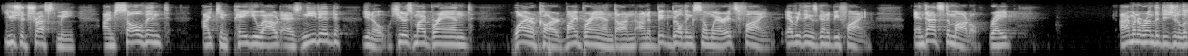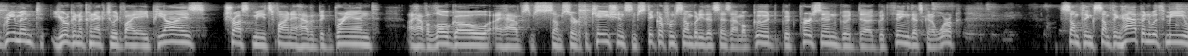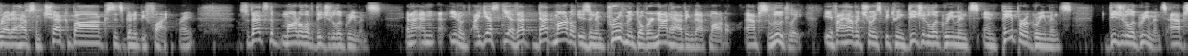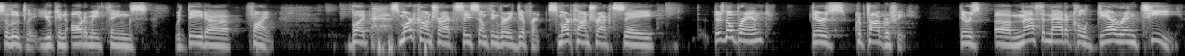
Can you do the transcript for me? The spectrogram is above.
You should trust me. I'm solvent. I can pay you out as needed. You know, here's my brand. Wirecard, my brand on on a big building somewhere. It's fine. Everything's going to be fine. And that's the model, right? I'm going to run the digital agreement. You're going to connect to it via APIs. Trust me, it's fine. I have a big brand. I have a logo, I have some some certification, some sticker from somebody that says I'm a good good person, good uh, good thing that's going to work. Something something happened with me, right? I have some checkbox. It's going to be fine, right? So that's the model of digital agreements. And I, and you know, I guess yeah, that that model is an improvement over not having that model. Absolutely. If I have a choice between digital agreements and paper agreements, digital agreements, absolutely. You can automate things with data, fine. But smart contracts say something very different. Smart contracts say there's no brand, there's cryptography, there's a mathematical guarantee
